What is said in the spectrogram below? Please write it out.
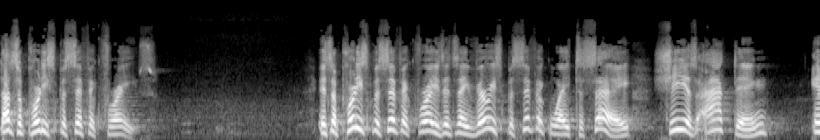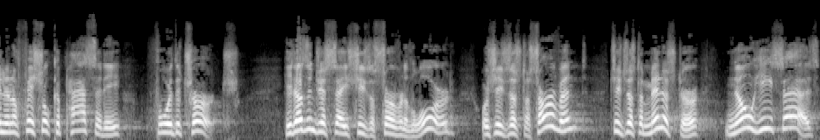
That's a pretty specific phrase. It's a pretty specific phrase. It's a very specific way to say she is acting in an official capacity for the church. He doesn't just say she's a servant of the Lord or she's just a servant, she's just a minister. No, he says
